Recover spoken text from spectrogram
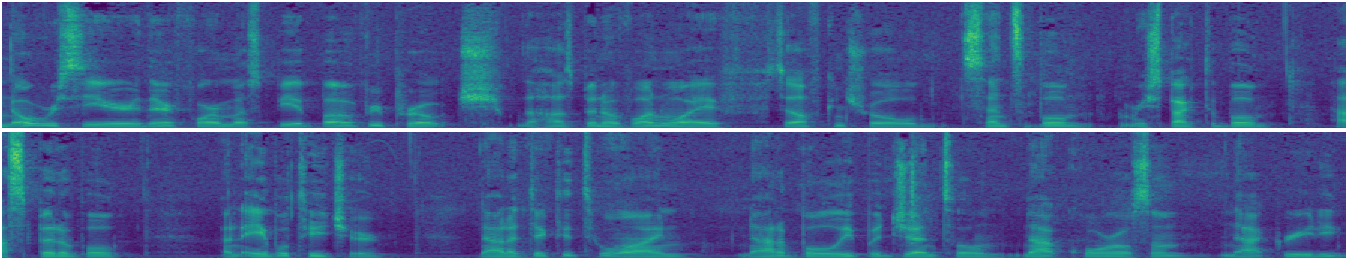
An overseer, therefore, must be above reproach, the husband of one wife, self controlled, sensible, respectable, hospitable, an able teacher, not addicted to wine, not a bully, but gentle, not quarrelsome, not greedy,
